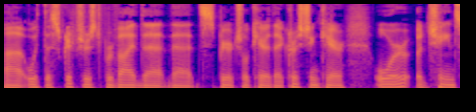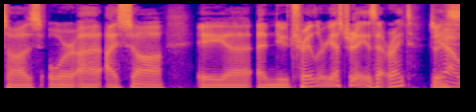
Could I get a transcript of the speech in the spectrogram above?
uh, with the scriptures to provide that that spiritual care, that Christian care, or uh, chainsaws, or uh, I saw a uh, a new trailer yesterday. Is that right? Did Yeah,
